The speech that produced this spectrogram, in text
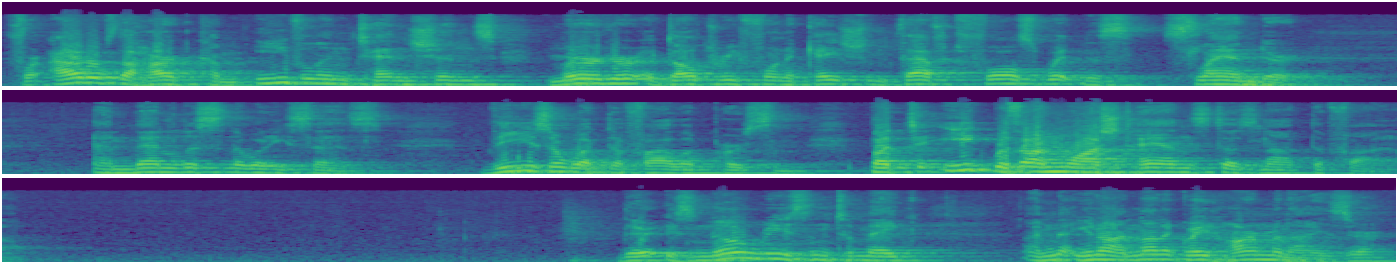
For out of the heart come evil intentions, murder, adultery, fornication, theft, false witness, slander. And then listen to what he says. These are what defile a person. But to eat with unwashed hands does not defile. There is no reason to make, I'm not, you know, I'm not a great harmonizer,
